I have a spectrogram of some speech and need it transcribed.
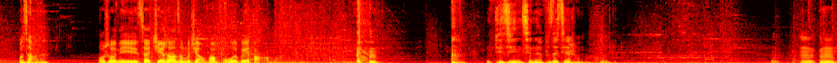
我咋的？我说你在街上这么讲话，不会被打吗？毕竟现在不在街上嘛，嗯？嗯嗯。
